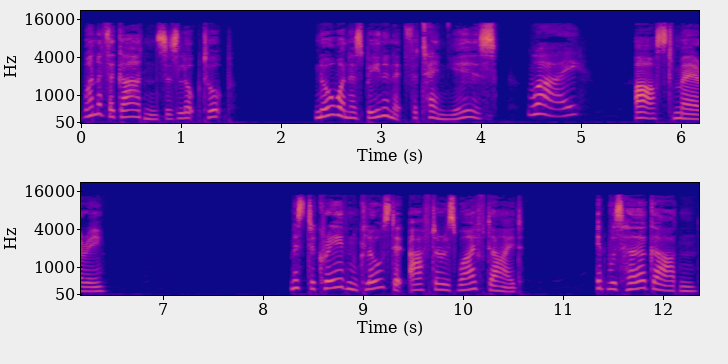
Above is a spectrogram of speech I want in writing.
One of the gardens is locked up. No one has been in it for ten years. Why? asked Mary. Mr. Craven closed it after his wife died. It was her garden.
